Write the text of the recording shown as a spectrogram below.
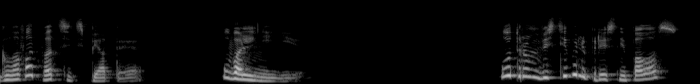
Глава двадцать пятая. Увольнение. Утром в вестибюле Пресни Палас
